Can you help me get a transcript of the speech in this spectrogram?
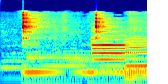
Música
